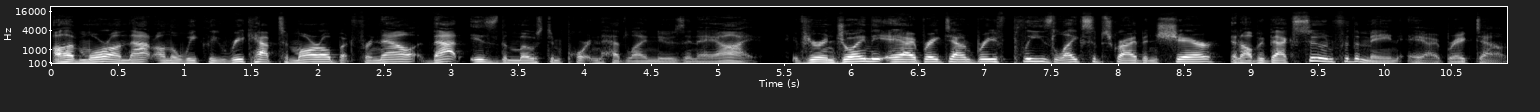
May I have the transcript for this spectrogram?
I'll have more on that on the weekly recap tomorrow, but for now, that is the most important headline news in AI. If you're enjoying the AI Breakdown brief, please like, subscribe, and share, and I'll be back soon for the main AI Breakdown.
